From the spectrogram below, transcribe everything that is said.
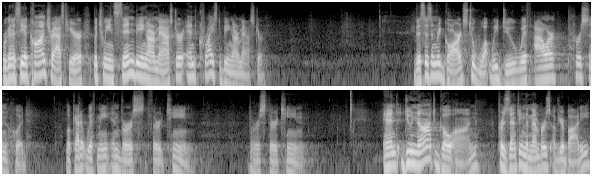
We're going to see a contrast here between sin being our master and Christ being our master. This is in regards to what we do with our personhood. Look at it with me in verse 13. Verse 13. And do not go on presenting the members of your body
